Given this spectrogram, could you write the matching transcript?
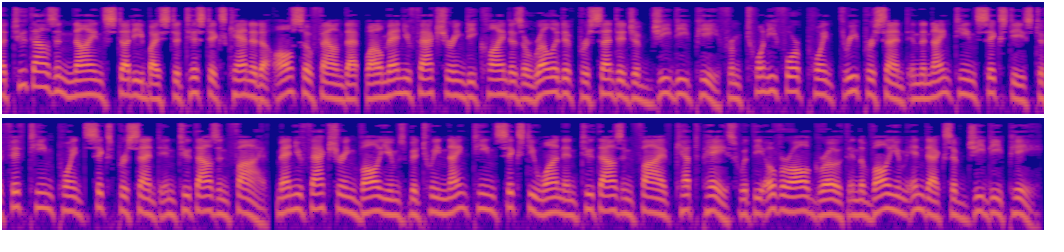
A 2009 study by Statistics Canada also found that, while manufacturing declined as a relative percentage of GDP from 24.3% in the 1960s to 15.6% in 2005, manufacturing volumes between 1961 and 2005 kept pace with the overall growth in the volume index of GDP.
